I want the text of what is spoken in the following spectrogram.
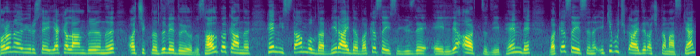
koronavirüse yakalandığını açıkladı ve duyurdu. Sağlık Bakanlığı hem İstanbul'da bir ayda vaka sayısı %50 arttı deyip hem de vaka sayısını 2,5 aydır açıklamazken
